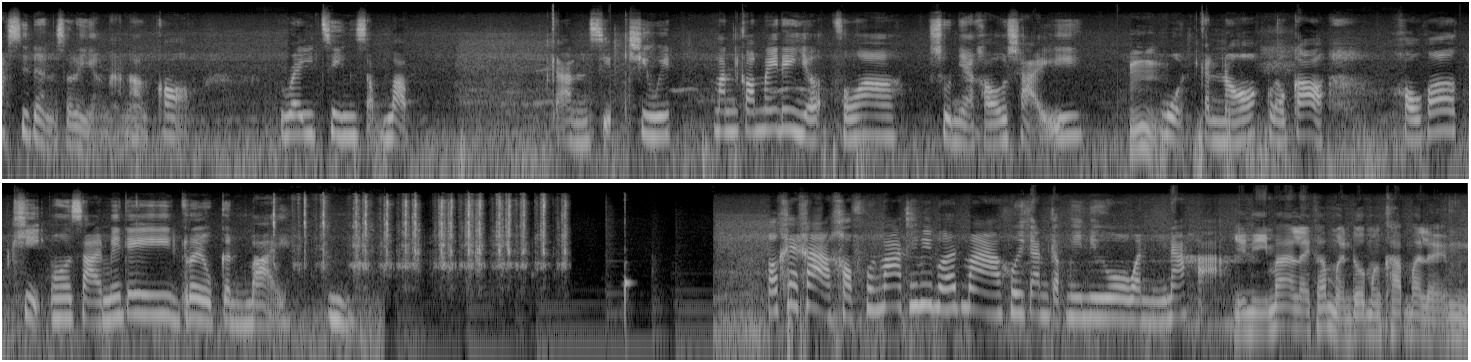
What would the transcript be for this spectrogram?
accident อะไรอย่างนั้นอะก็ rating สำหรับการเสียชีวิตมันก็ไม่ได้เยอะ เพราะว่าส่วนใหญ่เขาใช้อืมหมวดกันน็อกแล้วก็เขาก็ขี่มอเตอร์ไซค์ไม่ได้เร็วเกินไปอืม โอเคค่ะ ขอบคุณมากที่พี่เบิร์ดมาคุยกันกับมีนิววันนี้นะคะยินดีมากเลยครับเหมือนโดนบังคับมาเลยอืม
